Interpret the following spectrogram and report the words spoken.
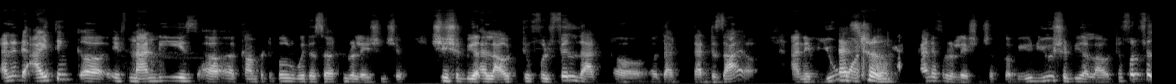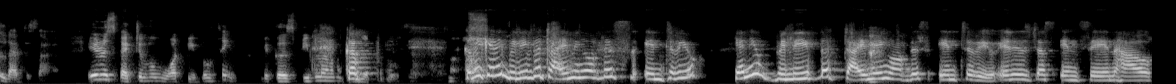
And it, I think uh, if Mandy is uh, comfortable with a certain relationship, she should be allowed to fulfill that uh, that that desire. And if you That's want true. that kind of a relationship, Kabir, you should be allowed to fulfill that desire, irrespective of what people think, because people are not. Kab- Kavi, can you believe the timing of this interview? Can you believe the timing of this interview? It is just insane how.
